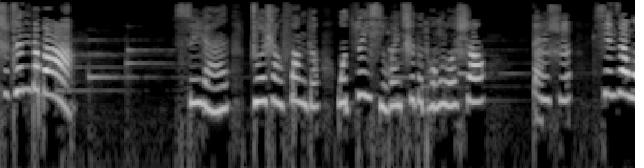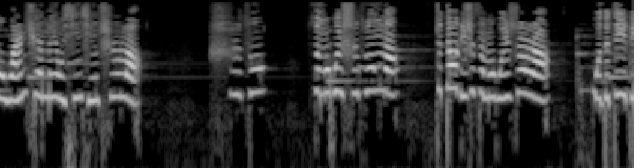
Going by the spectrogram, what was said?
是真的吧？虽然桌上放着我最喜欢吃的铜锣烧，但是现在我完全没有心情吃了。失踪？怎么会失踪呢？这到底是怎么回事啊？我的弟弟，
